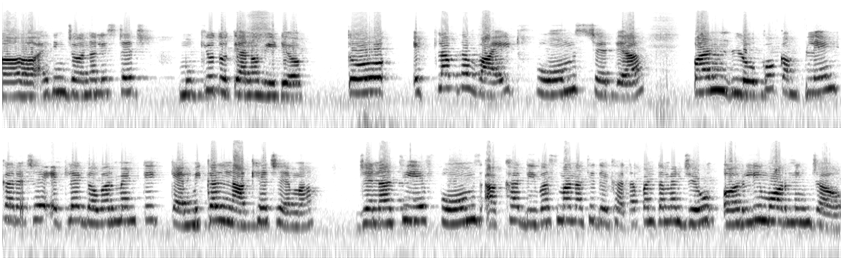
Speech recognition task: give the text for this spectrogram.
આઈ થિંક જર્નલિસ્ટે જ મૂક્યું હતું ત્યાંનો વીડિયો તો એટલા બધા વ્હાઇટ ફોર્મ્સ છે ત્યાં, પણ લોકો કમ્પ્લેન કરે છે, એટલે ગવર્મેન્ટ કંઈક કેમિકલ નાખે છે એમાં, જેનાથી એ ફોર્મ્સ આખા દિવસમાં નથી દેખાતા. પણ તમે જેવું અર્લી મોર્નિંગ જાઓ,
